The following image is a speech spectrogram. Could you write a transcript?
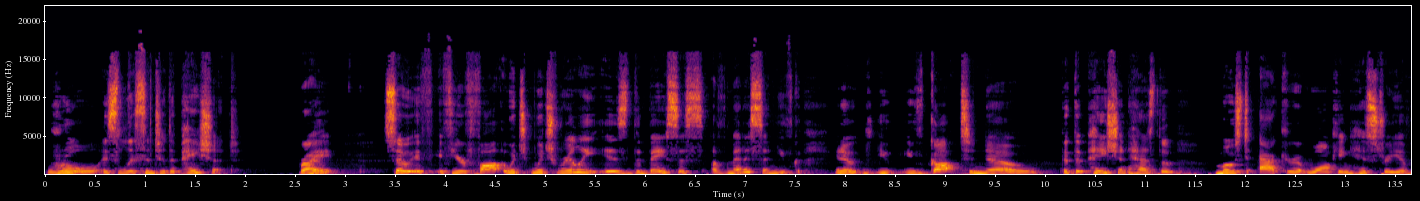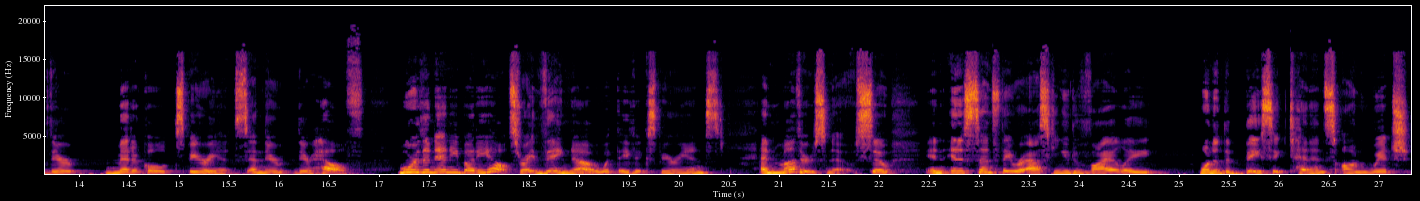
rule is listen to the patient, right? So if if you're fo- which which really is the basis of medicine, you've you know you you've got to know that the patient has the most accurate walking history of their medical experience and their their health more than anybody else, right? They know what they've experienced, and mothers know. So in in a sense, they were asking you to violate one of the basic tenets on which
